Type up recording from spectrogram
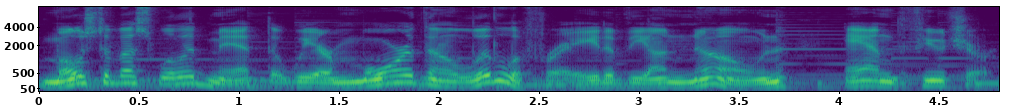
most of us will admit that we are more than a little afraid of the unknown and the future.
